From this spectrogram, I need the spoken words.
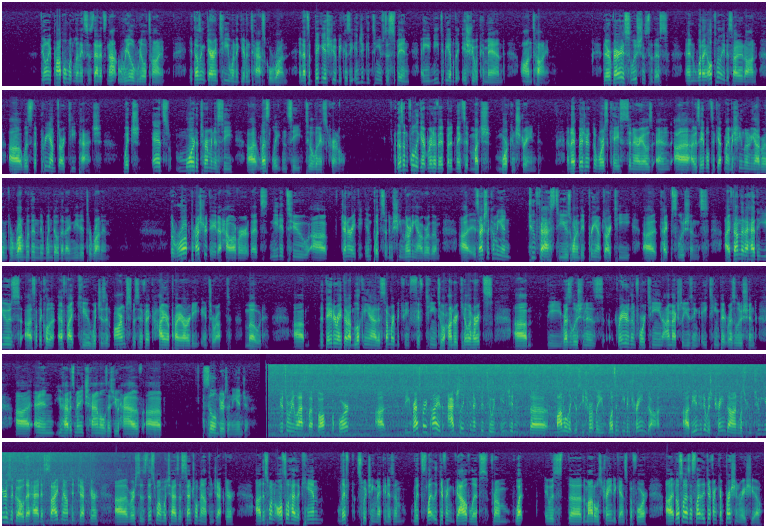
The only problem with Linux is that it's not real real time. It doesn't guarantee when a given task will run, and that's a big issue because the engine continues to spin and you need to be able to issue a command on time. There are various solutions to this, and what I ultimately decided on uh, was the preempt RT patch, which adds more determinacy, uh, less latency to the Linux kernel. It doesn't fully get rid of it, but it makes it much more constrained. And I've measured the worst case scenarios, and uh, I was able to get my machine learning algorithm to run within the window that I needed to run in. The raw pressure data, however, that's needed to uh, generate the inputs to the machine learning algorithm uh, is actually coming in too fast to use one of the preempt RT uh, type solutions. I found that I had to use uh, something called an FIQ, which is an ARM-specific higher priority interrupt mode. Um, the data rate that I'm looking at is somewhere between 15 to 100 kilohertz. Um, the resolution is greater than 14. I'm actually using 18-bit resolution, uh, and you have as many channels as you have uh, cylinders in the engine. Here's where we last left off before. Uh, the Raspberry Pi is actually connected to an engine the model that you'll see shortly wasn't even trained on. Uh, the engine it was trained on was from two years ago that had a side mount injector uh, versus this one which has a central mount injector. Uh, this one also has a cam lift switching mechanism with slightly different valve lifts from what it was the, the model was trained against before. Uh, it also has a slightly different compression ratio.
